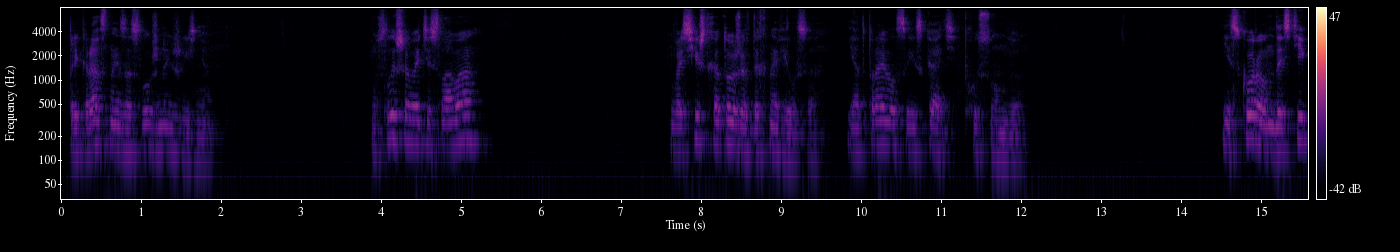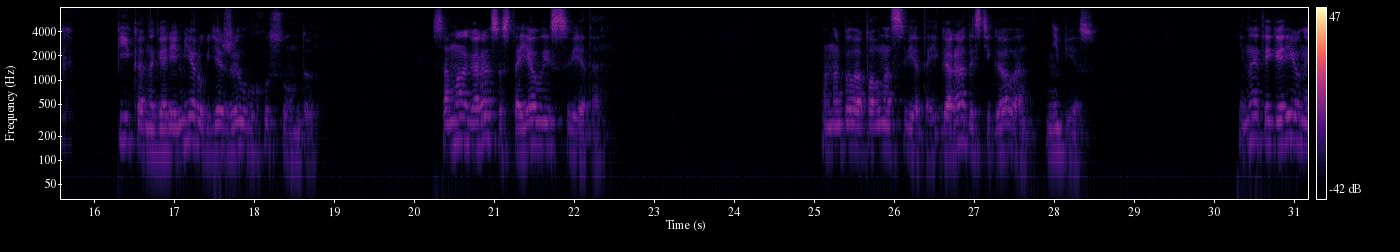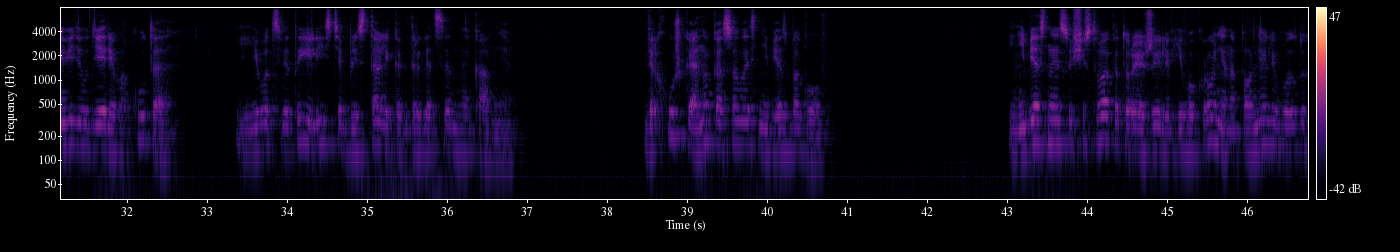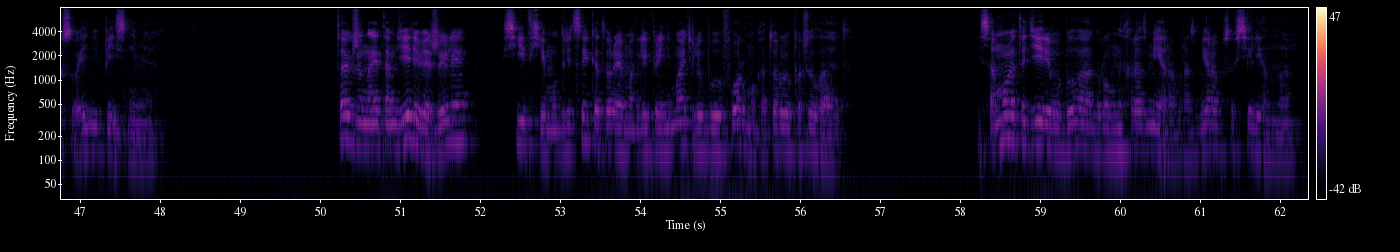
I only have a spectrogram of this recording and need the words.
прекрасной заслуженной жизнью. Услышав эти слова, Васиштха тоже вдохновился и отправился искать Пхусунду. И скоро он достиг пика на горе Меру, где жил Вхусунду. Сама гора состояла из света. Она была полна света, и гора достигала небес. И на этой горе он увидел дерево Кута, и его цветы и листья блистали, как драгоценные камни. Верхушкой оно касалось небес богов. И небесные существа, которые жили в его кроне, наполняли воздух своими песнями. Также на этом дереве жили ситхи, мудрецы, которые могли принимать любую форму, которую пожелают. И само это дерево было огромных размеров, размером со Вселенную –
